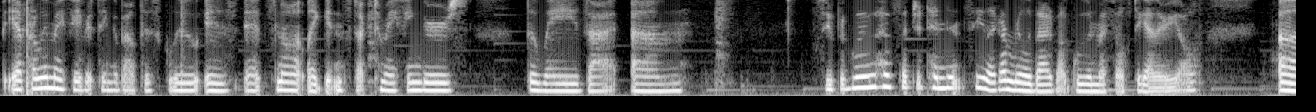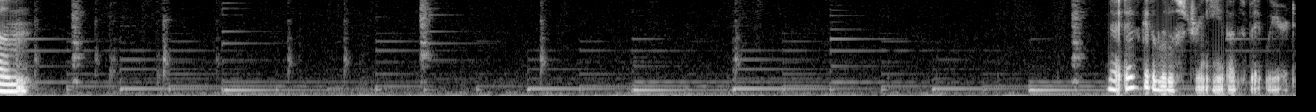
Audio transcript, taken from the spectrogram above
But yeah, probably my favorite thing about this glue is it's not like getting stuck to my fingers the way that um, super glue has such a tendency. Like, I'm really bad about gluing myself together, y'all. Um, now, it does get a little stringy. That's a bit weird.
